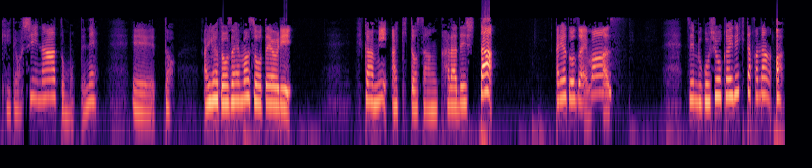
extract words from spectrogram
聞いてほしいなぁと思ってね。えー、っと、ありがとうございます、お便り。ひかみあきとさんからでした。ありがとうございます。全部ご紹介できたかな？あ、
